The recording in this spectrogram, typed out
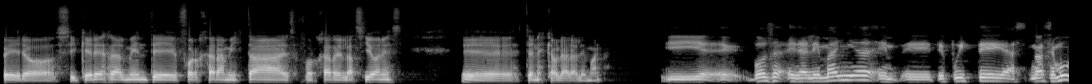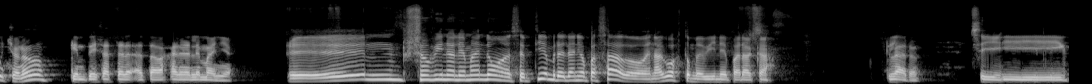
pero si querés realmente forjar amistades, forjar relaciones, eh, tenés que hablar alemán. Y eh, vos en Alemania em, te fuiste no hace mucho, ¿no? Que empezaste a trabajar en Alemania. Eh, yo vine a Alemania, no, en septiembre del año pasado, en agosto me vine para acá. Claro. Sí. ¿Y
